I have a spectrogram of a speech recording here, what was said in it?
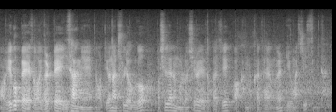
어, 7배에서 10배 이상의 어, 뛰어난 출력으로 어, 실내는 물론 실외에서까지 어, 강력한 사용을 이용할 수 있습니다.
